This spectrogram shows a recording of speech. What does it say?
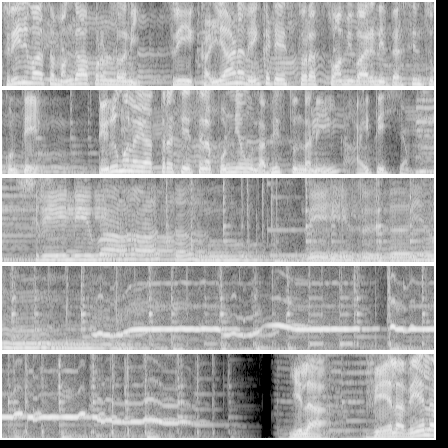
శ్రీనివాస మంగాపురంలోని శ్రీ కళ్యాణ వెంకటేశ్వర స్వామివారిని దర్శించుకుంటే తిరుమల యాత్ర చేసిన పుణ్యం లభిస్తుందని ఐతిహ్యం. శ్రీనివాసము నీ హృదయం. ఇలా వేల వేల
